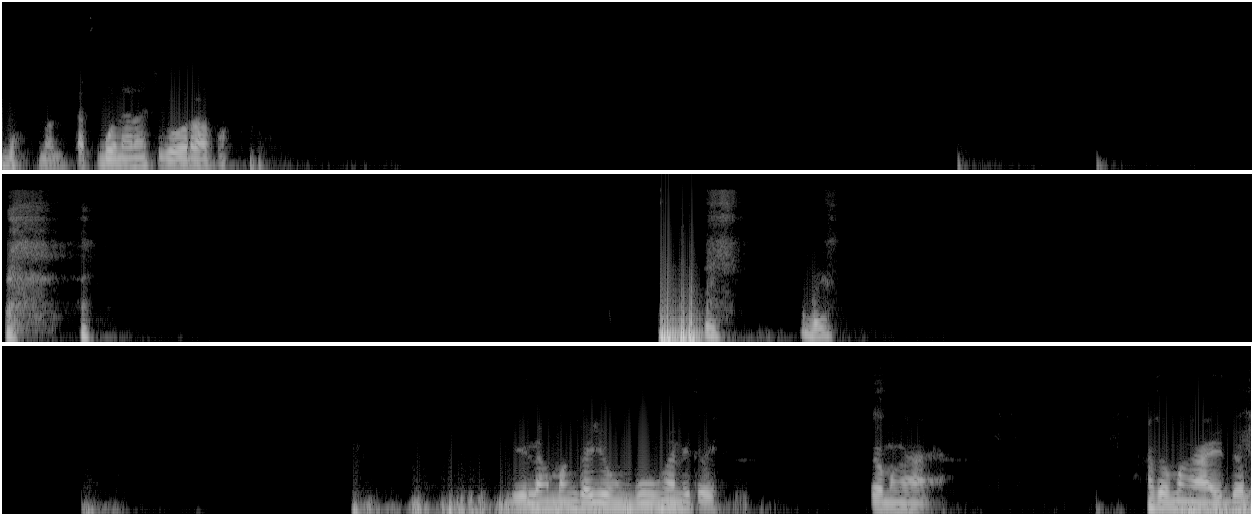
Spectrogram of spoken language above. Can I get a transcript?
Takbo. Magtakbo na lang siguro ako. Ano Uy. Hindi lang mangga yung bunga nito eh. Ito mga ito mga idol.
